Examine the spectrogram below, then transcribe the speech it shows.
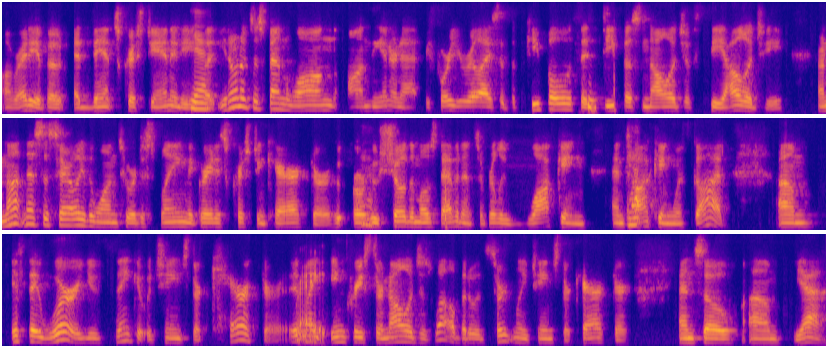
already about advanced Christianity, yeah. but you don't have to spend long on the internet before you realize that the people with the deepest knowledge of theology are not necessarily the ones who are displaying the greatest Christian character who, or yeah. who show the most evidence of really walking and talking yeah. with God. Um, if they were, you'd think it would change their character. It right. might increase their knowledge as well, but it would certainly change their character. And so, um, yeah,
